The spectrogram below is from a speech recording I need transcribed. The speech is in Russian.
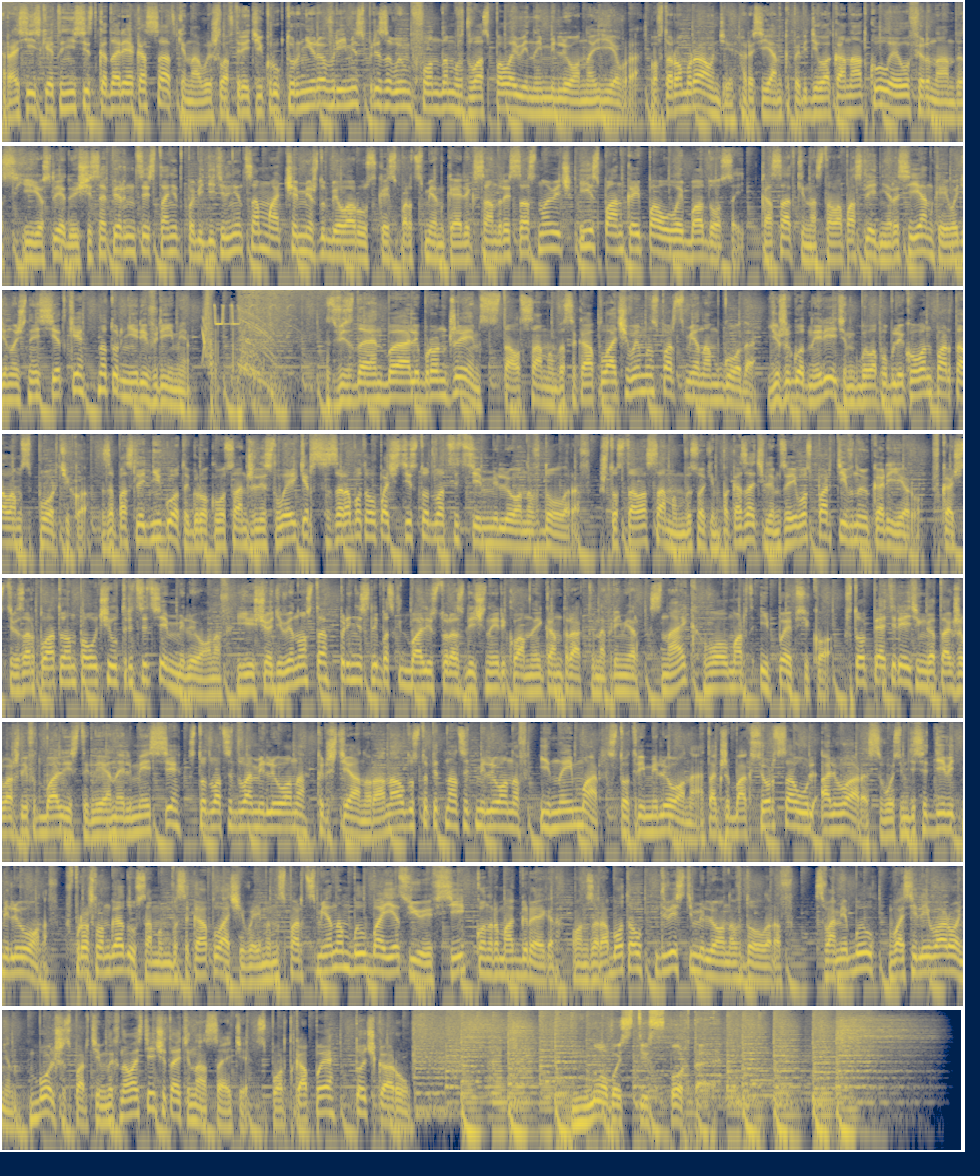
Российская теннисистка Дарья Касаткина вышла в третий круг турнира в Риме с призовым фондом в 2,5 миллиона евро. Во втором раунде россиянка победила канадку Лейлу Фернандес. Ее следующей соперницей станет победительница матча между белорусской спортсменкой Александрой Саснович и испанкой Паулой Бадосой. Касаткина стала последней россиянкой в одиночной сетке на турнире в Риме. Звезда НБА Леброн Джеймс стал самым высокооплачиваемым спортсменом года. Ежегодный рейтинг был опубликован порталом Sportico. За последний год игрок Лос-Анджелес Лейкерс заработал почти 127 миллионов долларов, что стало самым высоким показателем за его спортивную карьеру. В качестве зарплаты он получил 37 миллионов. Еще 90 принесли баскетболисту различные рекламные контракты, например, с Nike, Walmart и PepsiCo. В топ-5 рейтинга также вошли футболисты Лионель Месси 122 миллиона, Криштиану Роналду 150 115 миллионов и Неймар 103 миллиона, а также боксер Сауль Альварес 89 миллионов. В прошлом году самым высокооплачиваемым спортсменом был боец UFC Конор Макгрегор. Он заработал 200 миллионов долларов. С вами был Василий Воронин. Больше спортивных новостей читайте на сайте sportkp.ru Новости спорта.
